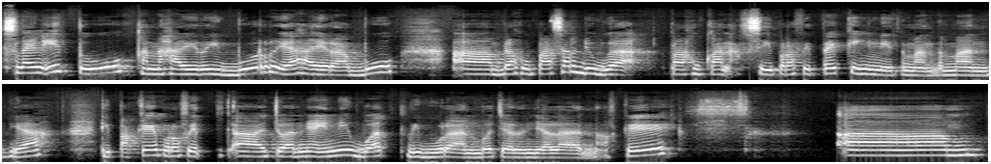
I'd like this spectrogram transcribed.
Selain itu, karena hari libur ya, hari Rabu, uh, pelaku pasar juga melakukan aksi profit taking nih teman-teman ya. Dipakai profit uh, cuannya ini buat liburan, buat jalan-jalan. Oke. Okay? Um,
